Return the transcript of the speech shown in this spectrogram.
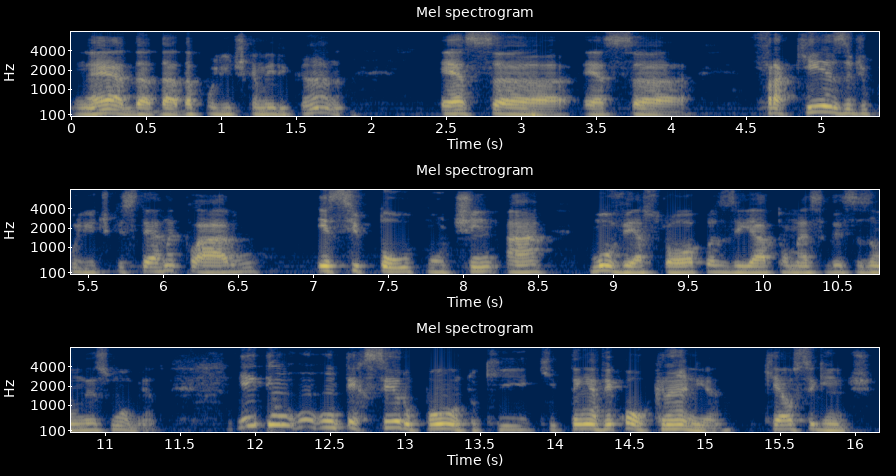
né, da, da, da política americana, essa, essa fraqueza de política externa, claro, excitou o Putin a mover as tropas e a tomar essa decisão nesse momento. E aí tem um, um terceiro ponto que, que tem a ver com a Ucrânia, que é o seguinte:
